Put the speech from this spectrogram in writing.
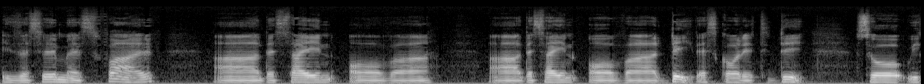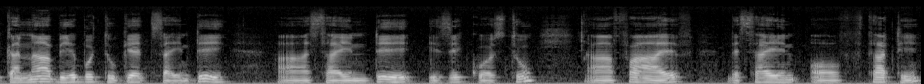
is the same as 5, uh, the sine of uh, uh, the sine of uh, D, let's call it D. So we can now be able to get sine D, uh, sine D is equals to uh, 5 the sine of 30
